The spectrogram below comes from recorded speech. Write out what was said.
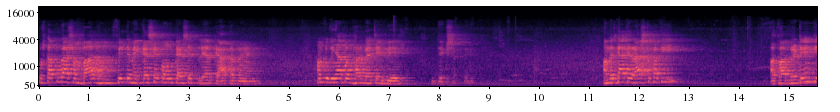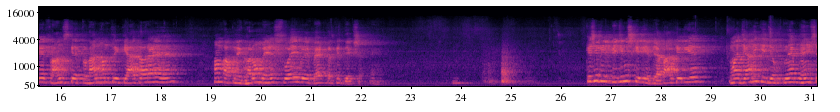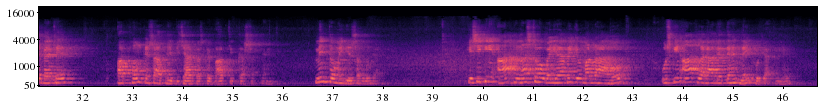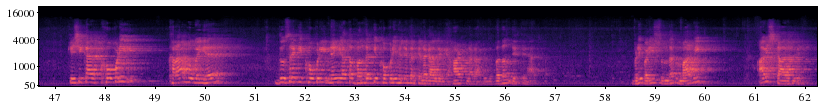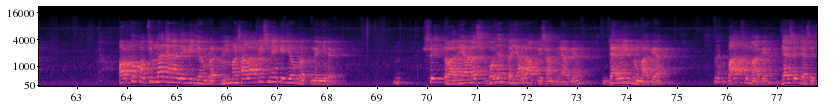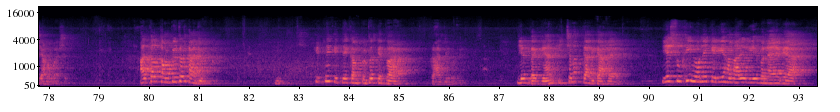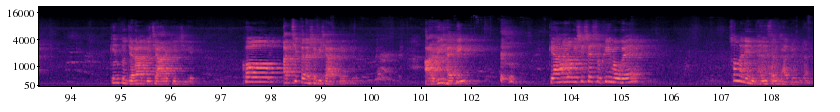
उसका पूरा संवाद हम फ़ील्ड में कैसे कौन कैसे प्लेयर क्या कर रहे हैं, हम लोग यहाँ पर घर बैठे हुए देख सकते हैं। अमेरिका के राष्ट्रपति अथवा ब्रिटेन के, फ्रांस के प्रधानमंत्री क्या कह रहे हैं? हम अपने घरों में सोए हुए बैठ करके देख सकते हैं। किसी भी बिज़नेस के लिए, व्यापार के लिए, वहाँ जाने की ज़रूरत नहीं यहीं से बैठे और फ़ोन के साथ में विचार करके बातचीत कर सकते हैं। मिनटों में ये सब हो जाए। किसी की आँख नष्ट हो गई है, अभी जो मर रहा हो उसकी आँख लगा देते हैं, नहीं हो जाती है। किसी का खोपड़ी खराब हो गई है, दूसरे की खोपड़ी नहीं या तो बंदर की खोपड़ी में लेकर के लगा लेंगे, हार्ट लगा देंगे, बदल देते हैं आजकल बड़ी बड़ी सुंदर मार्मिक आविष्कार हुए। औरतों को चूल्हा जलाने की ज़रूरत नहीं, मसाला पीसने की ज़रूरत नहीं है। स्विच दबा दिया बस भोजन तैयार आपके सामने आ गया। डाइनिंग रूम आ गया बाथरूम आ गया जैसे जैसे चाहो वैसे। आजकल कंप्यूटर का युग। कितने कितने कंप्यूटर के द्वारा कार्य हो रहे ये विज्ञान की चमत्कारिका है। ये सुखी होने के लिए हमारे लिए बनाया गया। किंतु जरा विचार कीजिए। खूब अच्छी तरह से विचार कीजिए। आर वी हैप्पी क्या हम लोग इसी से सुखी हो गए so many invention have been done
